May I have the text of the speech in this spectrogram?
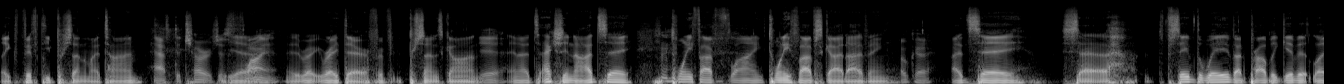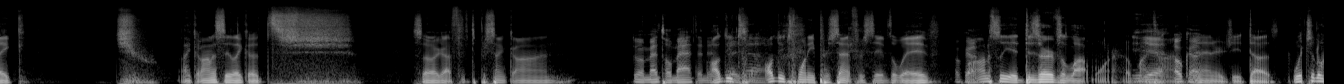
like fifty percent of my time. Half the charge is yeah, flying. uh, right, right there. Fifty percent is gone. Yeah. and it's actually no. I'd say twenty-five flying, twenty-five skydiving. Okay. I'd say sa- save the wave. I'd probably give it like, like honestly, like a. So I got fifty percent gone. Doing mental math in. I'll do tw- I'll do twenty percent for save the wave. Okay. But honestly, it deserves a lot more of my Yeah, time okay. and energy. It does, which it'll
